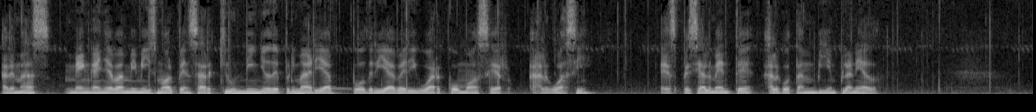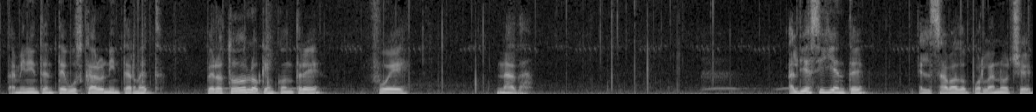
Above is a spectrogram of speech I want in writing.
Además, me engañaba a mí mismo al pensar que un niño de primaria podría averiguar cómo hacer algo así, especialmente algo tan bien planeado. También intenté buscarlo en internet, pero todo lo que encontré fue nada. Al día siguiente, el sábado por la noche,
